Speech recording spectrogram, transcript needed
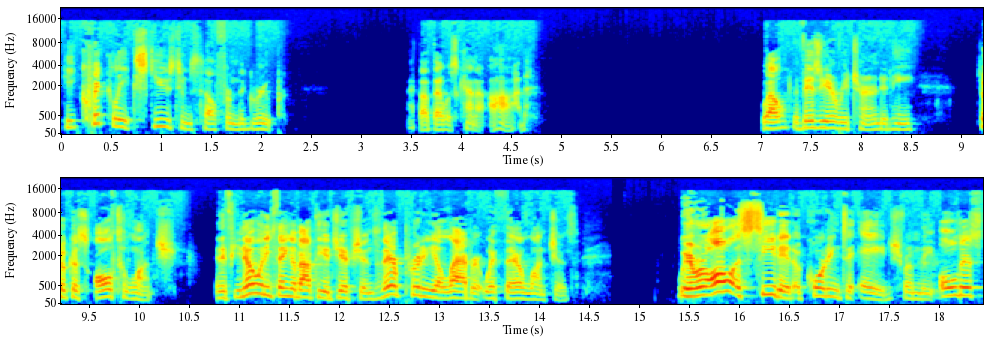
he quickly excused himself from the group. I thought that was kind of odd. Well, the vizier returned and he took us all to lunch. And if you know anything about the Egyptians, they're pretty elaborate with their lunches. We were all seated according to age, from the oldest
